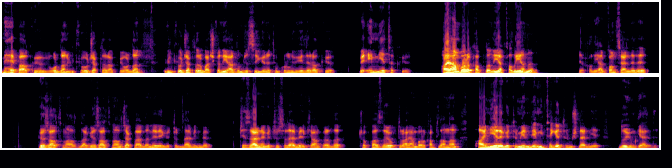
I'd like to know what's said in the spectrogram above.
MHP akıyor. Oradan ülke ocakları akıyor. Oradan ülke ocakları başkanı yardımcısı yönetim kurulu üyeleri akıyor. Ve emniyet akıyor. Ayhan Bora Kaplan'ı yakalayanı yakalayan komiserleri gözaltına aldılar. Gözaltına alacaklar da nereye götürdüler bilmiyorum. Cezaevine götürseler belki Ankara'da çok fazla yoktur. Ayhan Bora Kaplan'la aynı yere götürmeyelim diye MİT'e götürmüşler diye duyum geldi.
